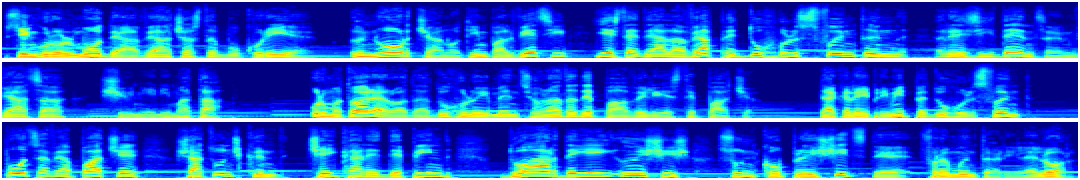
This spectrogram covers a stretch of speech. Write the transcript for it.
Singurul mod de a avea această bucurie în orice anotimp al vieții este de a-L avea pe Duhul Sfânt în rezidență în viața și în inima ta. Următoarea roadă a Duhului menționată de Pavel este pacea. Dacă le-ai primit pe Duhul Sfânt, poți avea pace și atunci când cei care depind doar de ei înșiși sunt copleșiți de frământările lor.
